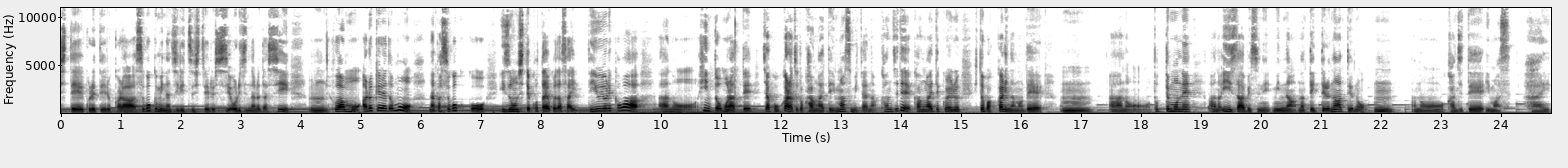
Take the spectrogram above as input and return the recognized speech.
してくれているからすごくみんな自立しているしオリジナルだし、うん、不安もあるけれどもなんかすごくこう依存して答えをくださいっていうよりかはあのヒントをもらってじゃあここからちょっと考えていますみたいな感じで考えてくれる人ばっかりなので、うん、あのとってもねあのいいサービスにみんななっていってるなっていうのを、うん、あの感じています。はい、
